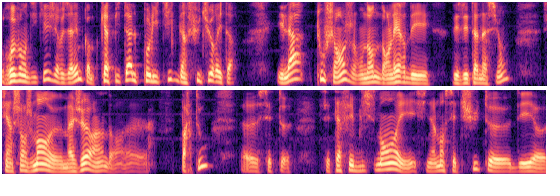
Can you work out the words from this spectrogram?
revendiquer Jérusalem comme capitale politique d'un futur État. Et là, tout change, on entre dans l'ère des, États-nations. C'est un changement majeur hein, partout. cette cet affaiblissement et finalement cette chute euh, des, euh,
